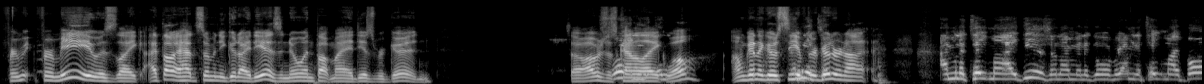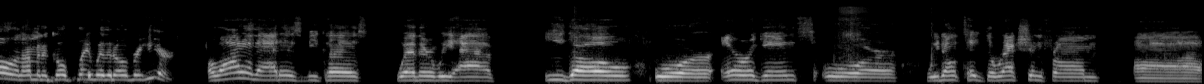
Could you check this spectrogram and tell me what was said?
for me for me it was like I thought I had so many good ideas and no one thought my ideas were good. So I was just Well, kind of like, and- well, I'm going to go see I'm if they're good or not. I'm going to take my ideas and I'm going to go over. I'm going to take my ball and I'm going to go play with it over here. A lot of that is because whether we have ego or arrogance or we don't take direction from uh,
